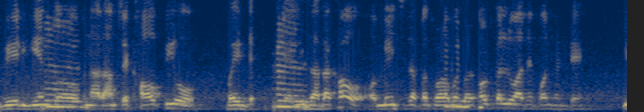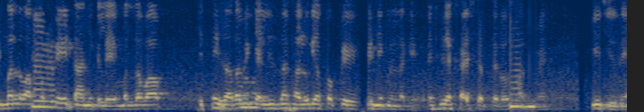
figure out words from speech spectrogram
वेट गेन तो हम्म। अपना आराम से खाओ पियो। भाई हम्म। ज़्यादा खाओ और मेन चीज़ अपना थोड़ा बहुत वर्कआउट कर लो आधे पौन घंटे। कि मतलब आपका पेट ना निकले। मतलब आप इतनी ज़्यादा भी कैलोरीज ना खा लोगे आपका पेट निकलने लगे। ऐसी एक्सरसाइज करते रहो साथ में। ये चीज़ें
